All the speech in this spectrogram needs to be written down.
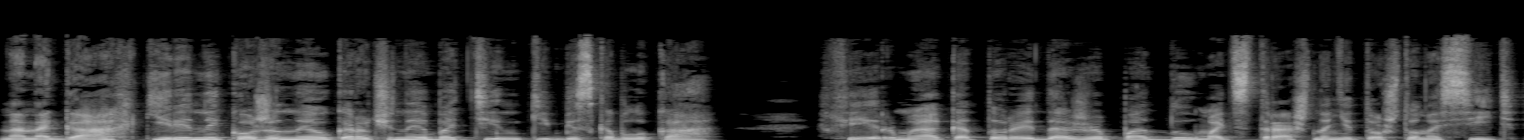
На ногах Кирины кожаные укороченные ботинки без каблука. Фирмы, о которой даже подумать страшно не то что носить.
